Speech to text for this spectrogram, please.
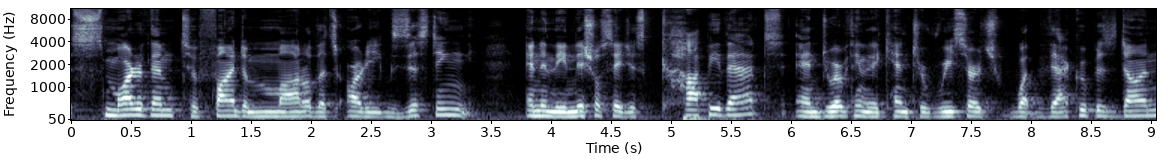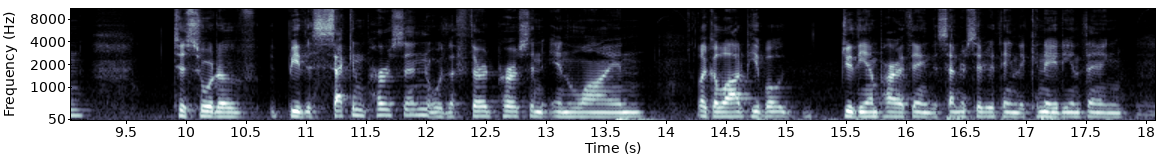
smart of them to find a model that's already existing and in the initial stages copy that and do everything they can to research what that group has done to sort of be the second person or the third person in line like a lot of people do the empire thing the center city thing the canadian thing mm-hmm.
